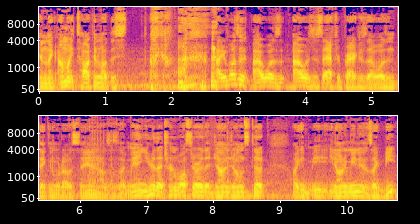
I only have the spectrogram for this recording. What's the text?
and like I'm like talking about this. I wasn't. I was. I was just after practice. I wasn't thinking what I was saying. I was just like, man, you hear that Turinabol story that Jon Jones took? Like, you know what I mean? It was like beat,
